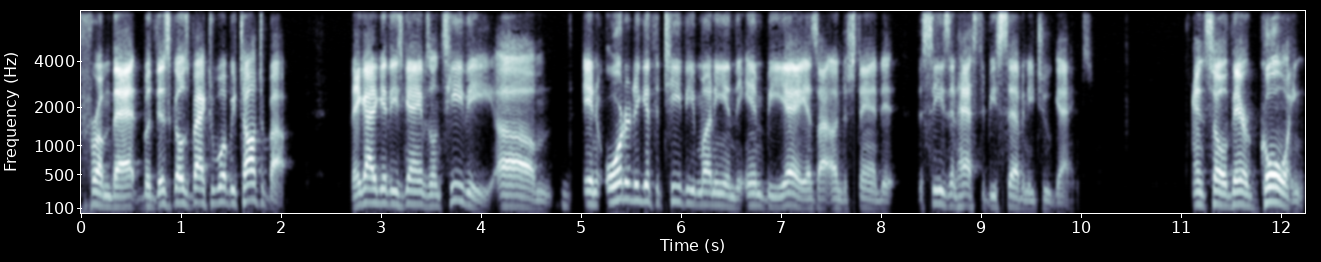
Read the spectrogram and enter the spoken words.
from that. But this goes back to what we talked about. They got to get these games on TV. Um, in order to get the TV money in the NBA, as I understand it, the season has to be 72 games. And so they're going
